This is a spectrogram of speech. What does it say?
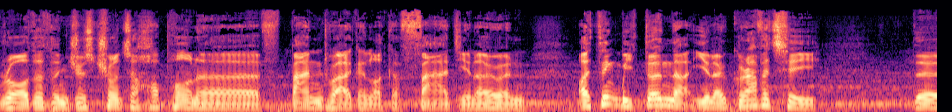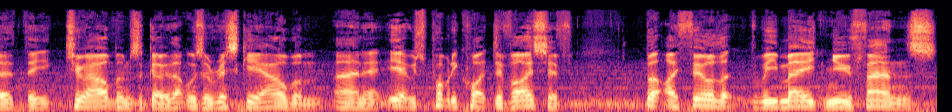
rather than just trying to hop on a bandwagon like a fad, you know. And I think we've done that. You know, Gravity, the the two albums ago, that was a risky album, and it, yeah, it was probably quite divisive. But I feel that we made new fans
